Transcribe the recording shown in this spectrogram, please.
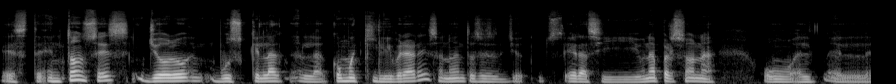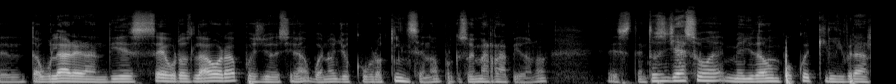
Este, entonces yo busqué la, la, cómo equilibrar eso, ¿no? Entonces yo, era si una persona el, el, el, tabular eran 10 euros la hora, pues yo decía, bueno, yo cubro 15, ¿no? Porque soy más rápido, ¿no? Este, entonces ya eso me ayudaba un poco a equilibrar,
